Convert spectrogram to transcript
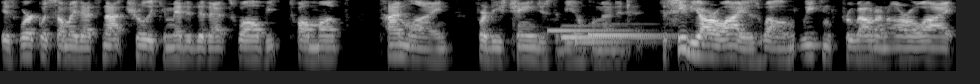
is work with somebody that's not truly committed to that 12 12 month timeline for these changes to be implemented to see the ROI as well. We can prove out an ROI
